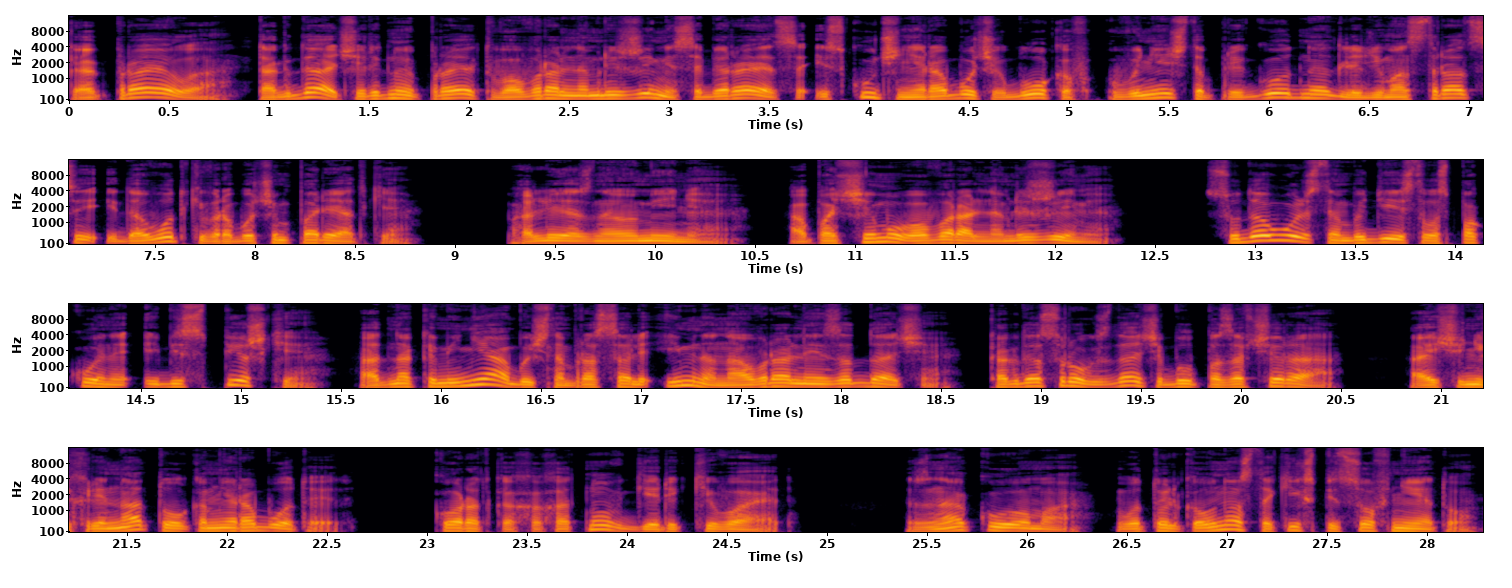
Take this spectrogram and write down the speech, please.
Как правило, тогда очередной проект в авральном режиме собирается из кучи нерабочих блоков в нечто пригодное для демонстрации и доводки в рабочем порядке. Полезное умение. А почему в авральном режиме? С удовольствием бы действовал спокойно и без спешки, однако меня обычно бросали именно на авральные задачи, когда срок сдачи был позавчера, а еще ни хрена толком не работает. Коротко хохотнув, Герик кивает. Знакомо, вот только у нас таких спецов нету.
